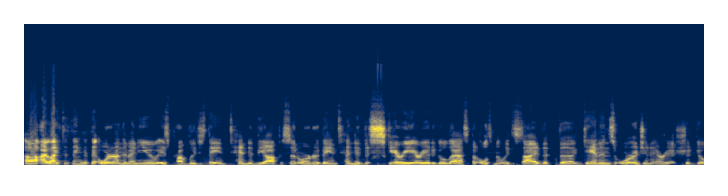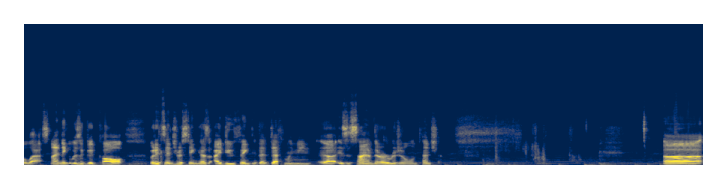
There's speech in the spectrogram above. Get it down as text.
Uh, I like to think that the order on the menu is probably just they intended the opposite order. They intended the scary area to go last, but ultimately decided that the Ganon's origin area should go last. And I think it was a good call, but it's interesting because I do think that that definitely mean uh, is a sign of their original intention. Uh,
